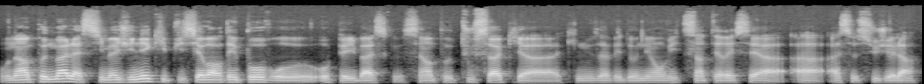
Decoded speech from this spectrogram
on a un peu de mal à s'imaginer qu'il puisse y avoir des pauvres au, Pays Basque. C'est un peu tout ça qui, a, qui nous avait donné envie de s'intéresser à, ce sujet-là.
